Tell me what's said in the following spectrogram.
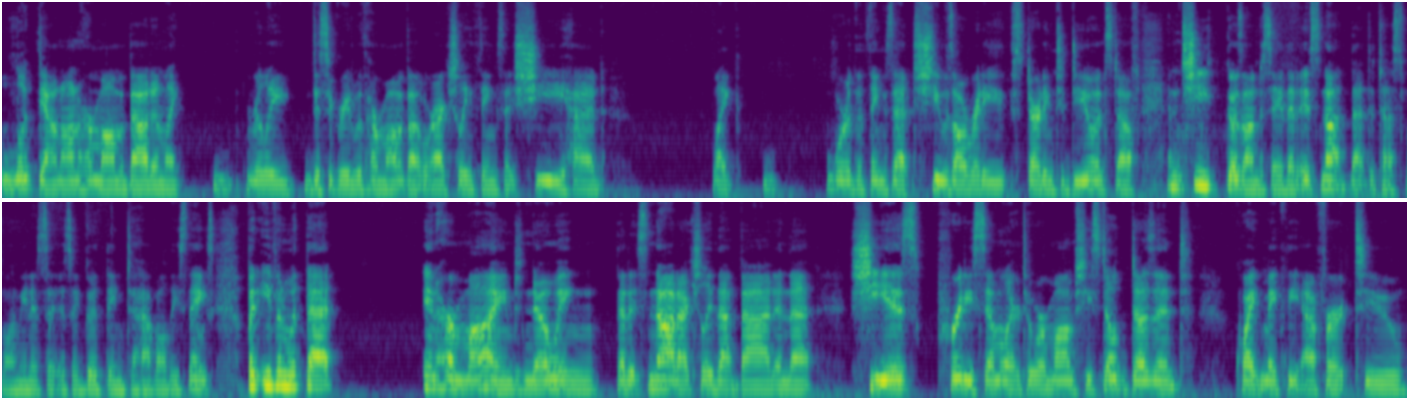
looked down on her mom about and like really disagreed with her mom about were actually things that she had like were the things that she was already starting to do and stuff. And she goes on to say that it's not that detestable. I mean, it's a, it's a good thing to have all these things. But even with that in her mind, knowing that it's not actually that bad and that she is pretty similar to her mom, she still doesn't quite make the effort to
